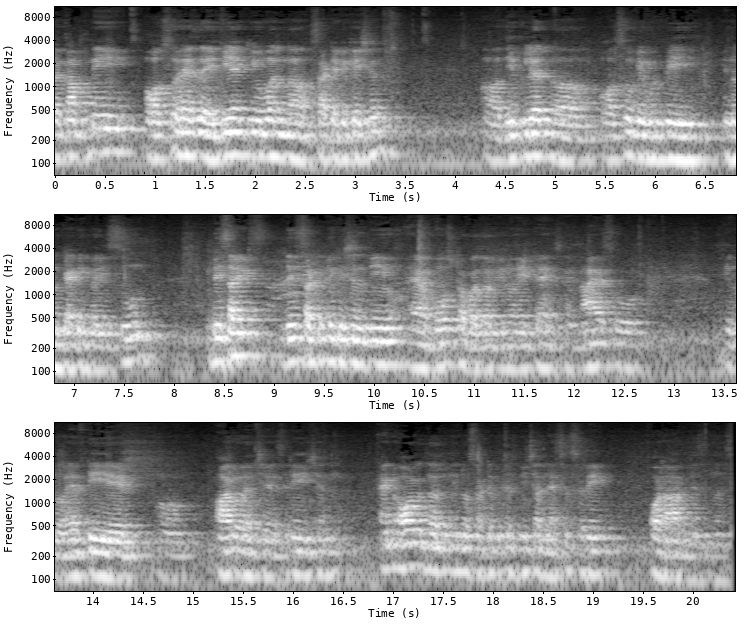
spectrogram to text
The company also has a API Q1 uh, certification. Uh, nuclear uh, also we would be you know getting very soon. Besides this certification, we have host of other you know ATEX and ISO, you know FDA, ROHS, REACH and all the you know certificates which are necessary for our business.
